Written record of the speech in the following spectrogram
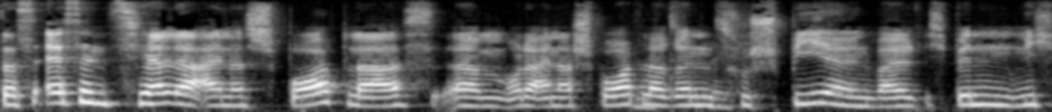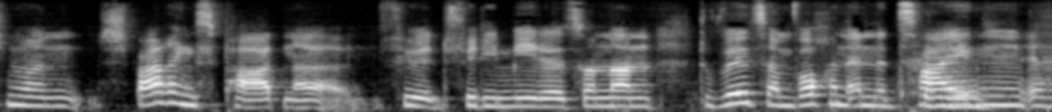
das Essentielle eines Sportlers ähm, oder einer Sportlerin Natürlich. zu spielen, weil ich bin nicht nur ein Sparingspartner für, für die Mädels, sondern du willst am Wochenende zeigen, ja.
